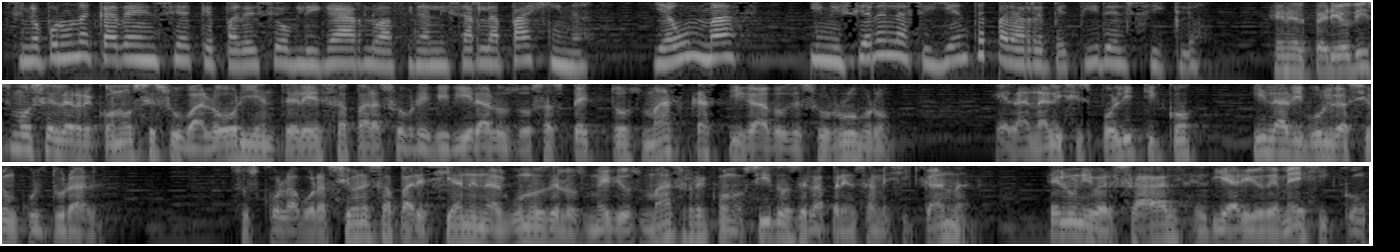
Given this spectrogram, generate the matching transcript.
sino por una cadencia que parece obligarlo a finalizar la página y aún más, iniciar en la siguiente para repetir el ciclo. En el periodismo se le reconoce su valor y entereza para sobrevivir a los dos aspectos más castigados de su rubro, el análisis político y la divulgación cultural. Sus colaboraciones aparecían en algunos de los medios más reconocidos de la prensa mexicana, El Universal, El Diario de México,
